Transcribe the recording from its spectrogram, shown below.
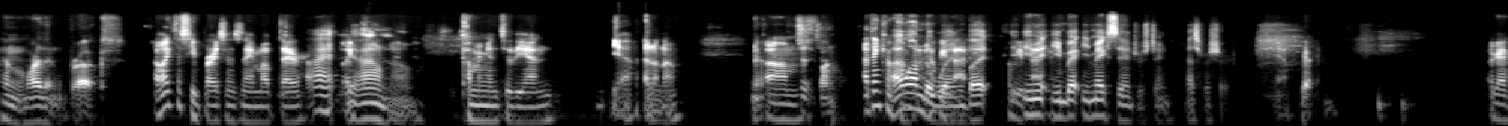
him more than Brooks. I like to see Bryson's name up there I like- yeah, I don't know. coming into the end. Yeah, I don't know. Yeah, Um, just fun. I think he'll I want him to He'll win, back. but He'll he, he, he makes it interesting. That's for sure. Yeah. Okay.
